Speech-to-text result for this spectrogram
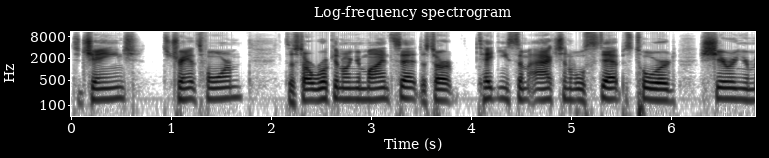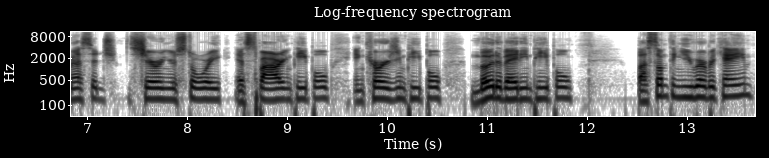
to change, to transform, to start working on your mindset, to start taking some actionable steps toward sharing your message, sharing your story, inspiring people, encouraging people, motivating people by something you ever became,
